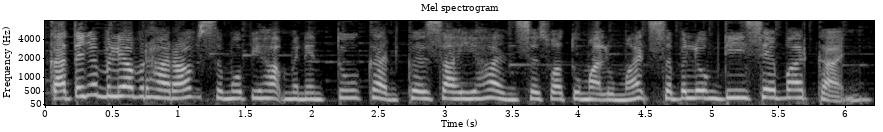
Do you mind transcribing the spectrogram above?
Katanya beliau berharap semua pihak menentukan kesahihan sesuatu maklumat sebelum disebarkan.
